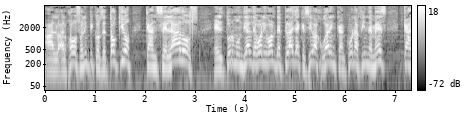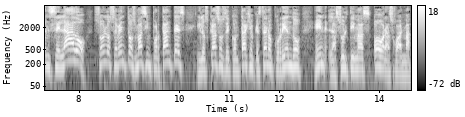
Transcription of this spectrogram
al, Juegos Olímpicos de Tokio, cancelados. El Tour Mundial de Voleibol de Playa que se iba a jugar en Cancún a fin de mes, cancelado. Son los eventos más importantes y los casos de contagio que están ocurriendo en las últimas horas, Juanma.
